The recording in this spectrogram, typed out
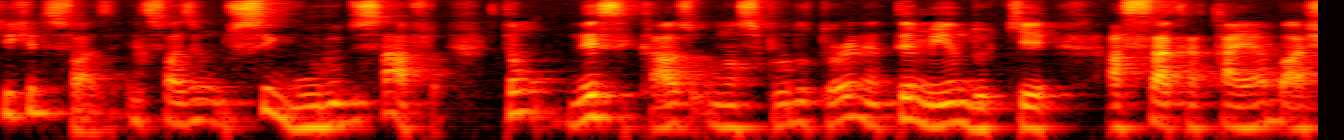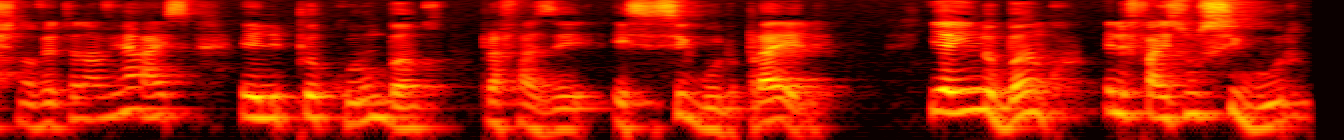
que, que eles fazem? Eles fazem um seguro de safra. Então, nesse caso, o nosso produtor, né, temendo que a saca caia abaixo de 99 reais, ele procura um banco para fazer esse seguro para ele. E aí no banco ele faz um seguro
